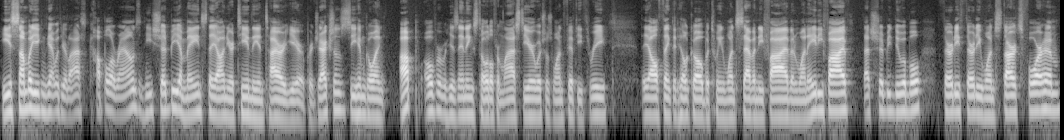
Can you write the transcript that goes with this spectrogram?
He's somebody you can get with your last couple of rounds, and he should be a mainstay on your team the entire year. Projections see him going up over his innings total from last year, which was 153. They all think that he'll go between 175 and 185. That should be doable. 30 31 starts for him.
